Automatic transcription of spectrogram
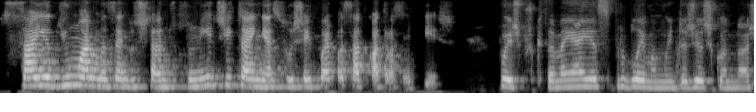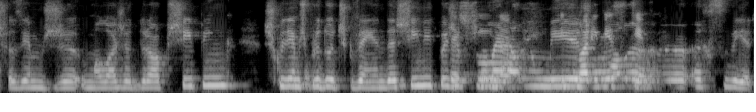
saia de um armazém dos Estados Unidos e tenha a sua shapewear passado 4 ou 5 dias. Pois, porque também há esse problema. Muitas vezes, quando nós fazemos eh, uma loja de dropshipping, escolhemos produtos que vêm da China e depois da a pessoa leva ali um mês a, a, receber.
